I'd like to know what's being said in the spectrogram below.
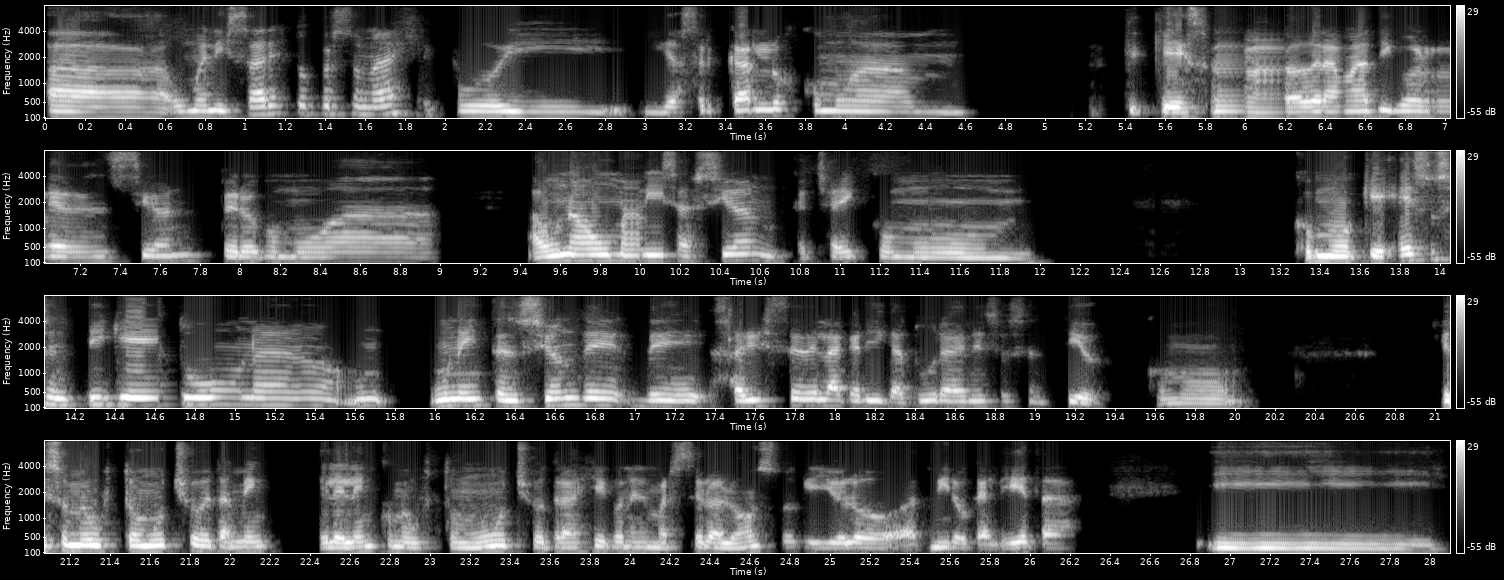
a humanizar estos personajes pues, y, acercarlos como a, que, es un dramático redención, pero como a, a una humanización, ¿cachai? Como, como que eso sentí que tuvo una, un- una intención de salirse de la caricatura en ese sentido, como eso me gustó mucho, también el elenco me gustó mucho, trabajé con el Marcelo Alonso, que yo lo admiro caleta, y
